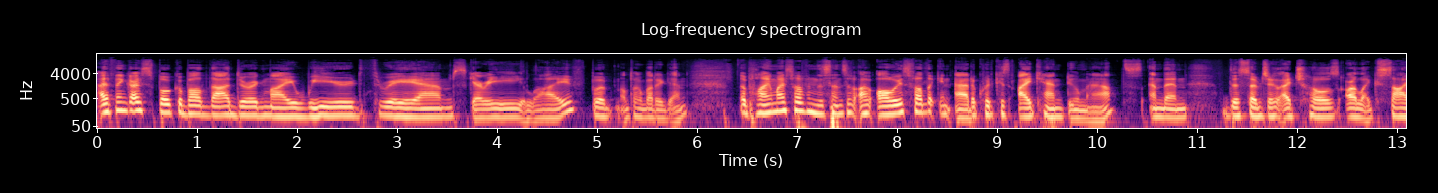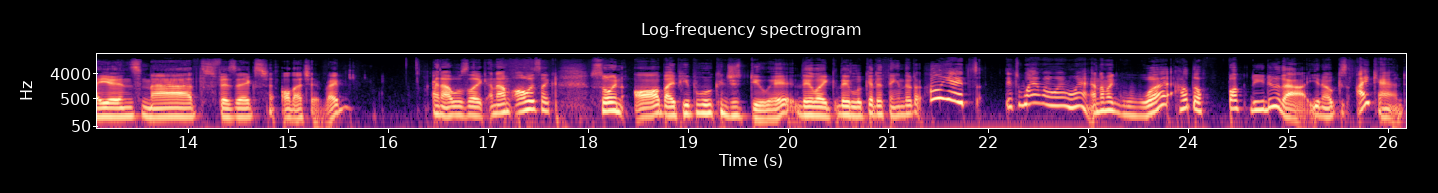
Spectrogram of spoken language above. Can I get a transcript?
I think i spoke about that during my weird 3 a.m scary life but i'll talk about it again. Applying myself in the sense of i've always felt like inadequate because i can't do maths and then the subjects i chose are like science maths physics all that shit right? And I was like, and I'm always like so in awe by people who can just do it. They like they look at a thing, they're like, oh yeah, it's it's wham wham wham wham, and I'm like, what? How the fuck do you do that? You know, because I can't.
